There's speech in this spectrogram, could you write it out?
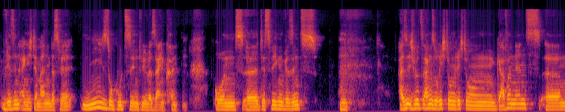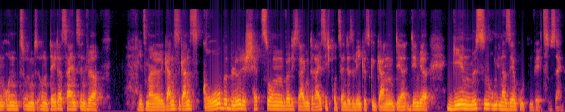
wir sind eigentlich der Meinung, dass wir nie so gut sind, wie wir sein könnten. Und äh, deswegen, wir sind, hm, also ich würde sagen, so Richtung, Richtung Governance ähm, und, und, und Data Science sind wir jetzt mal ganz, ganz grobe, blöde Schätzung, würde ich sagen, 30 Prozent des Weges gegangen, der, den wir gehen müssen, um in einer sehr guten Welt zu sein.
